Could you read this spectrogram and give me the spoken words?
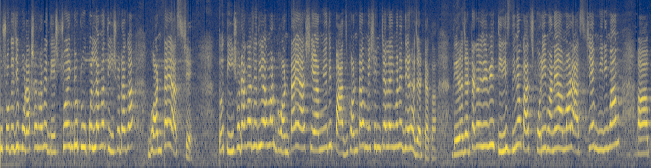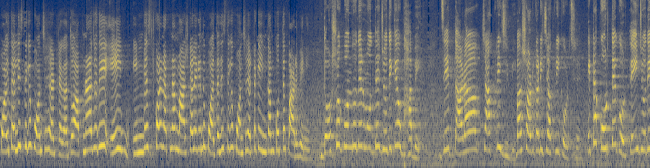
দুশো কেজি প্রোডাকশন হবে। দেড়শো ইন্টু টু করলে আমার তিনশো টাকা ঘন্টায় আসছে। তো তিনশো টাকা যদি আমার ঘন্টায় আসে, আমি যদি পাঁচ ঘন্টাও মেশিন চালাই মানে দেড় হাজার টাকা। দেড় হাজার টাকা যদি আমি তিরিশ দিনও কাজ করি মানে আমার আসছে মিনিমাম পঁয়তাল্লিশ থেকে পঞ্চাশ হাজার টাকা। তো আপনারা যদি এই ইনভেস্ট করেন, আপনার মাস গেলে কিন্তু পঁয়তাল্লিশ থেকে পঞ্চাশ হাজার টাকা ইনকাম করতে পারবেনই। দর্শক বন্ধুদের মধ্যে যদি কেউ ভাবে যে তারা চাকরিজীবী বা সরকারি চাকরি করছে। এটা করতে করতেই যদি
